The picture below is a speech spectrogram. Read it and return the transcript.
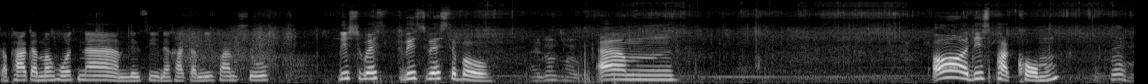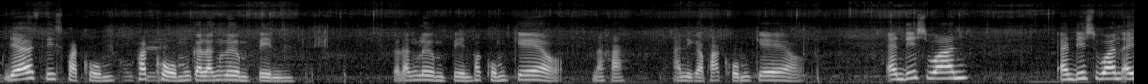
ก็พากันมาโฮดน้ำจังซี่นะคะก็มีความสุข this west this vegetable I don't know. um oh this ผักขม Come. yes this ผักขมโอเคผักขมกำลังเริ่มเป็น กำลังเริ่มเป็นผักขมแก้วนะคะ อันนี้ก็ผักขมแก้ว and this one and this one I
